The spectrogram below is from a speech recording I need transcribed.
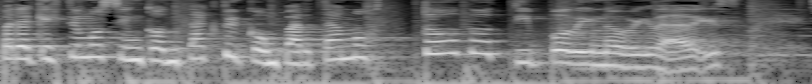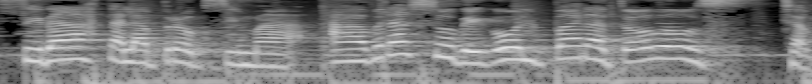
para que estemos en contacto y compartamos todo tipo de novedades. Será hasta la próxima. Abrazo de gol para todos. Chau,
